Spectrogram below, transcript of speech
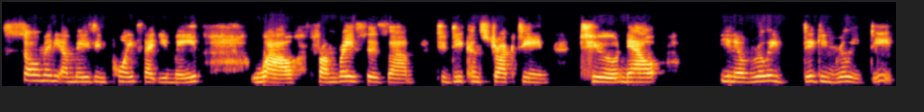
So many amazing points that you made. Wow. From racism to deconstructing to now, you know, really digging really deep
